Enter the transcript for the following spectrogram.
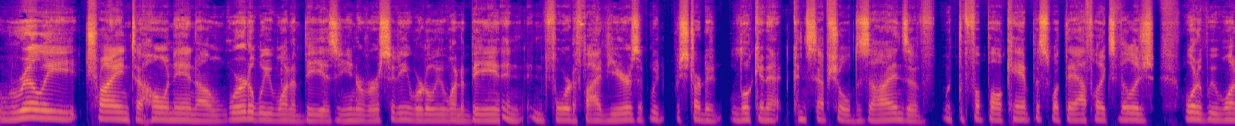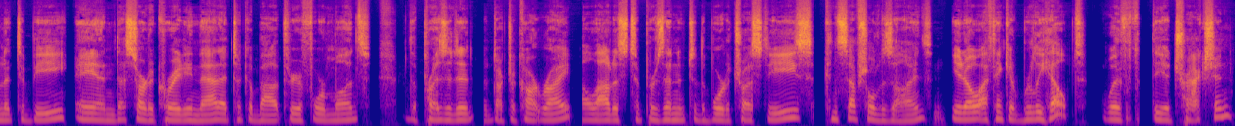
really trying to hone in on where do we want to be as a university? Where do we want to be in, in four to five years? We, started looking at conceptual designs of what the football campus, what the athletics village, what do we want it to be? And uh, started creating that. It took about three or four months. The president, Dr. Cartwright, allowed us to present it to the board of trustees, conceptual designs. You know, I think it really helped with the attraction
